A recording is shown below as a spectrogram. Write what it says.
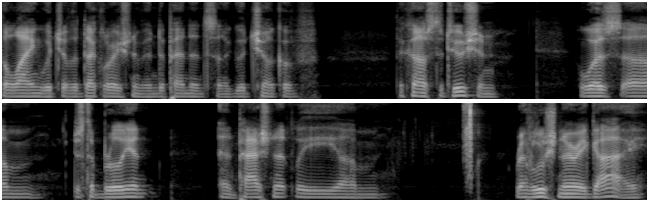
the language of the Declaration of Independence and a good chunk of the Constitution, was um, just a brilliant and passionately um, revolutionary guy.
